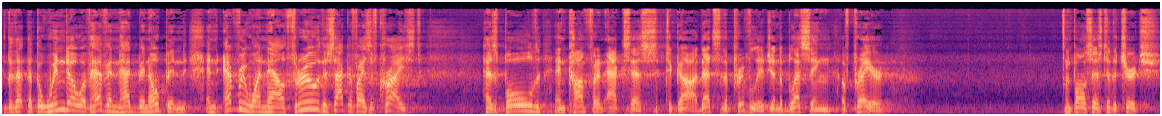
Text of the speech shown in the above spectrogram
that, that the window of heaven had been opened, and everyone now, through the sacrifice of Christ, has bold and confident access to God. That's the privilege and the blessing of prayer. And Paul says to the church,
